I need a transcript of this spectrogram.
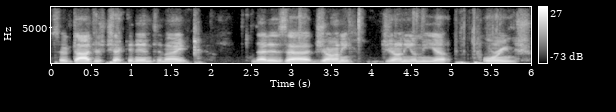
So Dodgers checking in tonight. That is uh, Johnny. Johnny on the uh, orange.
